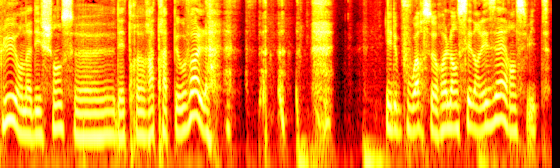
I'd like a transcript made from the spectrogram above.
plus on a des chances euh, d'être rattrapé au vol et de pouvoir se relancer dans les airs ensuite.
